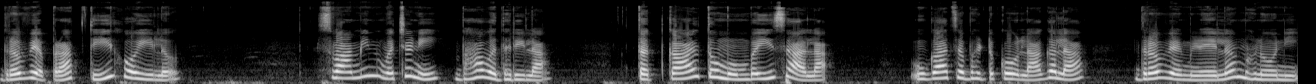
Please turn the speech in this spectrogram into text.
द्रव्य प्राप्ती होईल. स्वामीन वचनी भाव धरिला. तत्काळ तो मुंबईस आला. उगाच भटको लागला द्रव्य मिळेल म्हणोनी.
